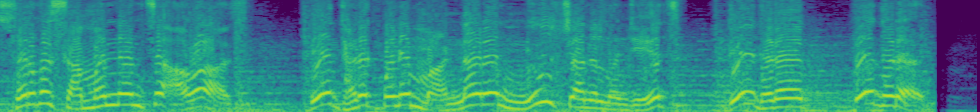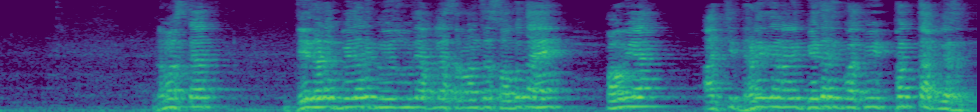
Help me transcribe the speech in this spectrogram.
सर्वसामान्यांचा आवाज. बेधडकपणे मांडणारा न्यूज चॅनल म्हणजेच बेधडक बेधडक नमस्कार. दे धडक बेधडक न्यूजमध्ये आपल्या सर्वांचं स्वागत आहे. पाहूया आजची धडक येणारी बेधडक बातमी फक्त आपल्यासाठी.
